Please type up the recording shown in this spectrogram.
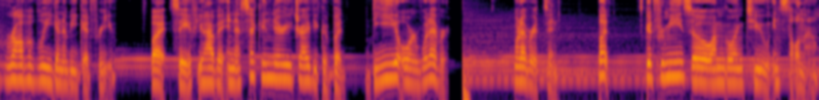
probably to be good for you. But say if you have it in a secondary drive, you could put D or whatever, whatever it's in. But it's good for me, so I'm going to install now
